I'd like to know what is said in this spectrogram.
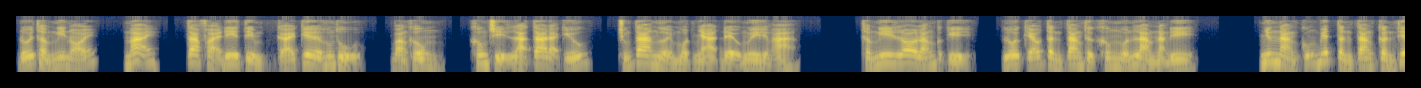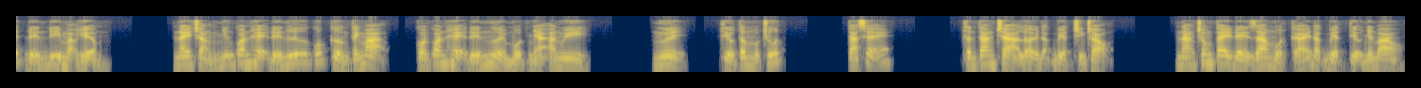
đối thẩm nghi nói, mãi, ta phải đi tìm cái kia hung thủ, bằng không, không chỉ là ta đại cứu, chúng ta người một nhà đều nguy hiểm a. Thẩm nghi lo lắng cực kỳ, lôi kéo Tần Tăng thực không muốn làm nàng đi. Nhưng nàng cũng biết Tần Tăng cần thiết đến đi mạo hiểm. Nay chẳng những quan hệ đến Lữ Quốc Cường tánh mạng, còn quan hệ đến người một nhà an nguy. Ngươi, tiểu tâm một chút. Ta sẽ. Thần Tăng trả lời đặc biệt trịnh trọng. Nàng trong tay để ra một cái đặc biệt tiểu nhân bao,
